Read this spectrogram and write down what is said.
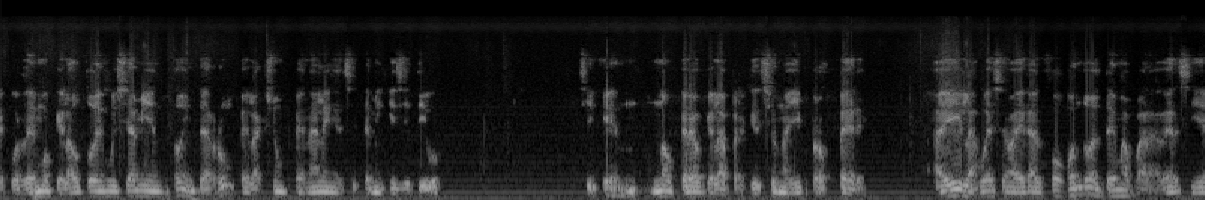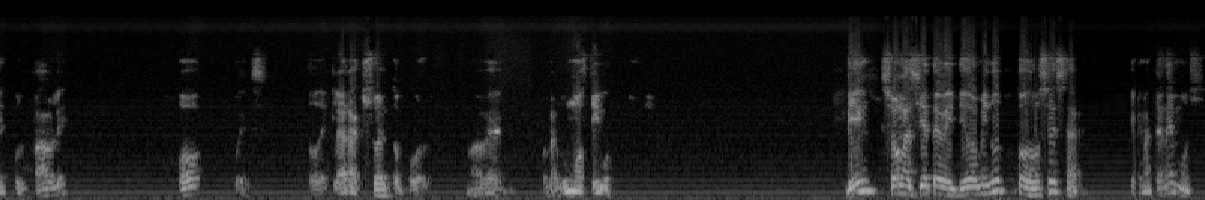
Recordemos que el auto de enjuiciamiento interrumpe la acción penal en el sistema inquisitivo. Así que no creo que la prescripción allí prospere. Ahí la juez se va a ir al fondo del tema para ver si es culpable o pues lo declara absuelto por, a ver, por algún motivo. Bien, son las 7.22 minutos, don César. ¿Qué más tenemos?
